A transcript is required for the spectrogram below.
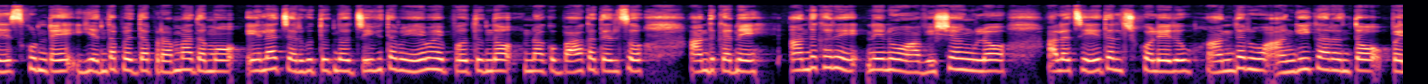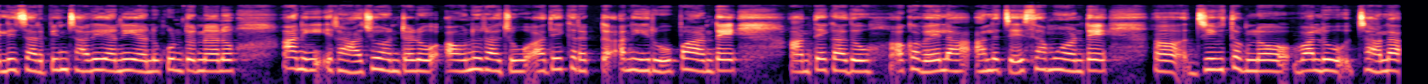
చేసుకుంటే ఎంత పెద్ద ప్రమాదమో ఎలా జరుగుతుందో జీవితం ఏమైపోతుందో నాకు బాగా తెలుసు. అందుకనే అందుకనే నేను ఆ విషయంలో అలా చేయదలుచుకోలేదు. అందరూ అంగీకారంతో పెళ్ళి జరిపించాలి అని అనుకుంటున్నాను అని రాజు అంటాడు. అవును రాజు అదే కరెక్ట్ అని రూప అంటే అంతేకాదు ఒకవేళ అలా చేశాము అంటే జీవితంలో వాళ్ళు చాలా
